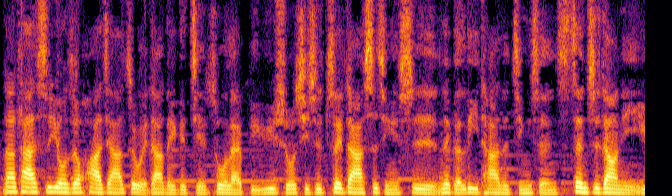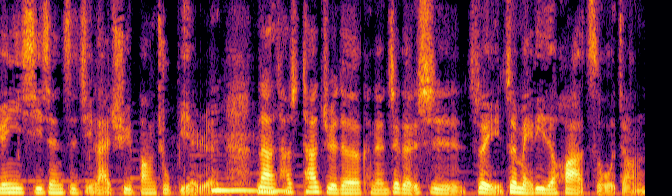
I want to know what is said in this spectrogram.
那他是用这画家最伟大的一个杰作来比喻说，其实最大的事情是那个利他的精神，甚至到你愿意牺牲自己来去帮助别人。嗯、那他他觉得可能这个是最最美丽的画作，这样。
